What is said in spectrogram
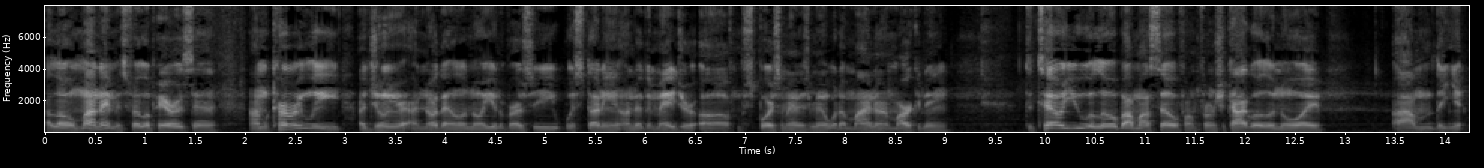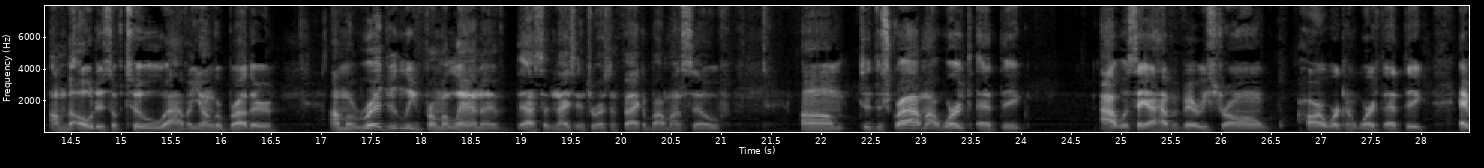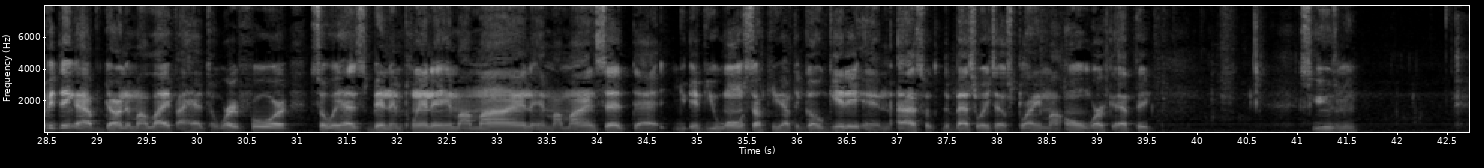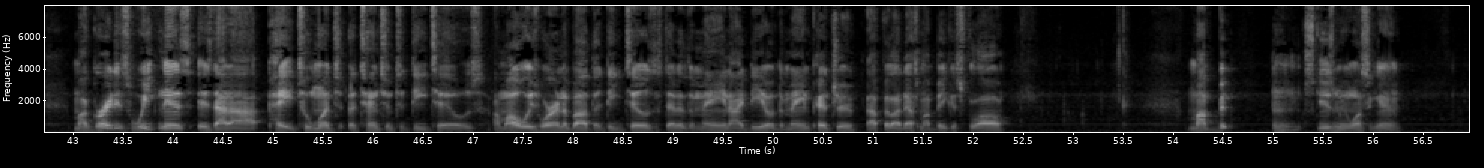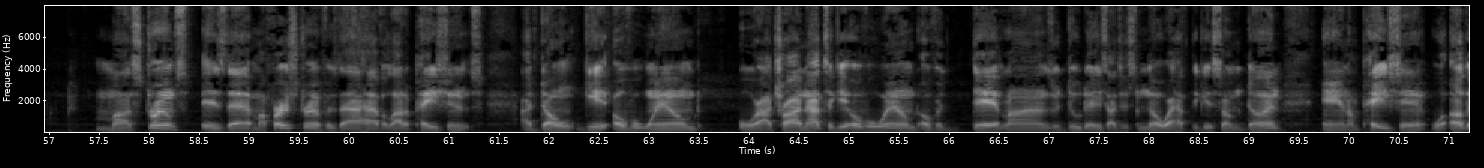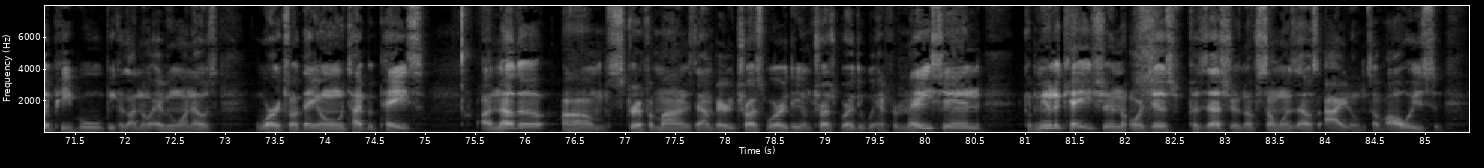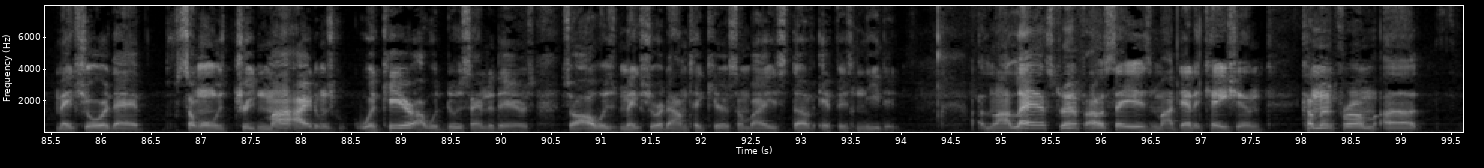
Hello, my name is Philip Harrison. I'm currently a junior at Northern Illinois University with studying under the major of sports management with a minor in marketing. To tell you a little about myself, I'm from Chicago, Illinois. I'm the I'm the oldest of two. I have a younger brother. I'm originally from Atlanta. If that's a nice, interesting fact about myself. Um, to describe my work ethic, I would say I have a very strong, hard working work ethic. Everything I have done in my life, I had to work for. So it has been implanted in my mind and my mindset that if you want something, you have to go get it. And that's the best way to explain my own work ethic. Excuse me. My greatest weakness is that I pay too much attention to details. I'm always worrying about the details instead of the main idea or the main picture. I feel like that's my biggest flaw my mm, excuse me once again my strengths is that my first strength is that I have a lot of patience. I don't get overwhelmed or I try not to get overwhelmed over deadlines or due dates. I just know I have to get something done and I'm patient with other people because I know everyone else works on their own type of pace. Another um, strength of mine is that I'm very trustworthy. I'm trustworthy with information communication or just possession of someone else's items. I've always make sure that someone was treating my items with care, I would do the same to theirs. So I always make sure that I'm taking care of somebody's stuff if it's needed. My last strength I would say is my dedication. Coming from uh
